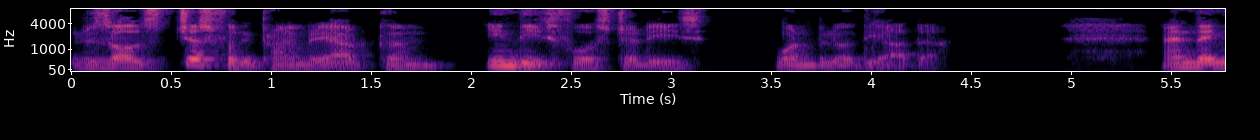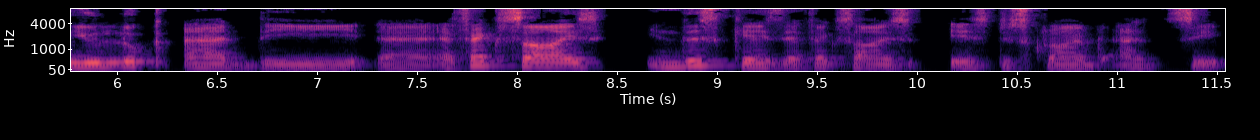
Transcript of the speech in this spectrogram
results just for the primary outcome in these four studies, one below the other. And then you look at the uh, effect size. In this case, the effect size is described as the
